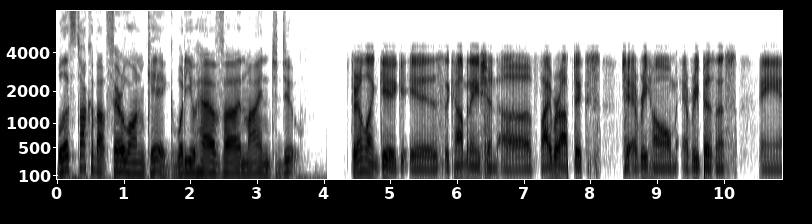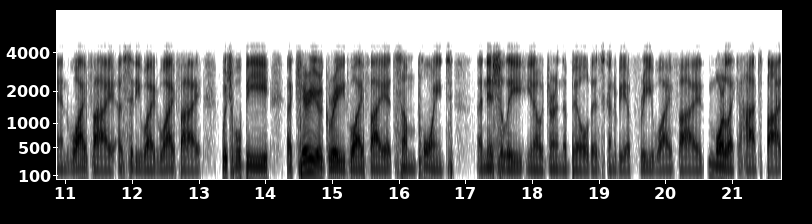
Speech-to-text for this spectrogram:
Well, let's talk about Fairlawn Gig. What do you have uh, in mind to do? Fairlawn Gig is the combination of fiber optics to every home, every business, and Wi-Fi, a citywide Wi-Fi, which will be a carrier-grade Wi-Fi at some point. Initially, you know, during the build, it's going to be a free Wi-Fi, more like a hotspot.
